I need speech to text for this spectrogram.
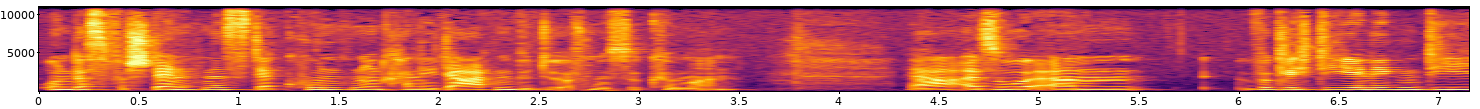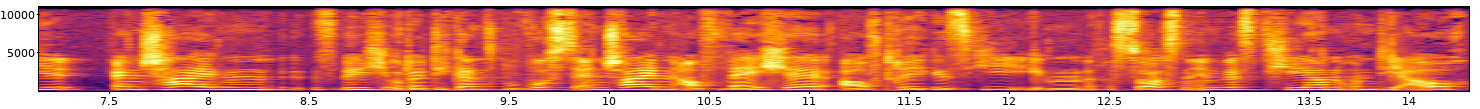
und das Verständnis der Kunden- und Kandidatenbedürfnisse kümmern. Ja, also ähm, wirklich diejenigen, die entscheiden sich oder die ganz bewusst entscheiden, auf welche Aufträge sie eben Ressourcen investieren und die auch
